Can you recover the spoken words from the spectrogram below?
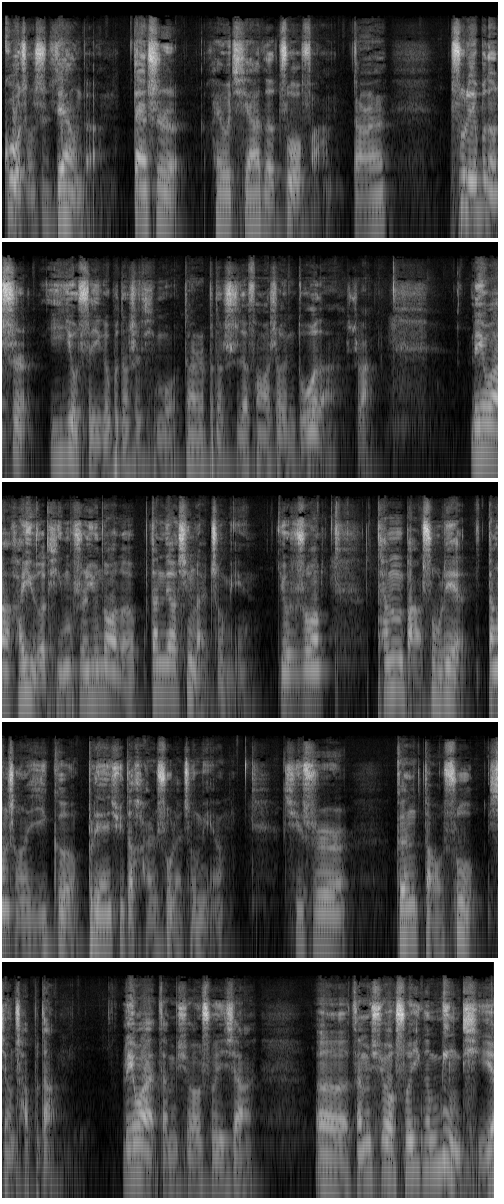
过程是这样的，但是还有其他的做法。当然，数列不等式依旧是一个不等式题目，当然不等式的方法是很多的，是吧？另外还有的题目是用到了单调性来证明，就是说他们把数列当成一个不连续的函数来证明，其实跟导数相差不大。另外，咱们需要说一下，呃，咱们需要说一个命题。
